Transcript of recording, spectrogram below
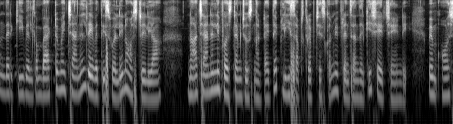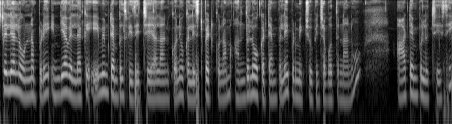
అందరికీ welcome back to my channel Revathi's world in Australia. నా ఛానల్ని ఫస్ట్ టైం చూసినట్టయితే ప్లీజ్ సబ్స్క్రైబ్ చేసుకొని మీ ఫ్రెండ్స్ అందరికీ షేర్ చేయండి. మేము ఆస్ట్రేలియాలో ఉన్నప్పుడే ఇండియా వెళ్ళాక ఏమేమి టెంపుల్స్ విజిట్ చేయాలనుకొని ఒక లిస్ట్ పెట్టుకున్నాం. అందులో ఒక టెంపులే ఇప్పుడు మీకు చూపించబోతున్నాను. ఆ టెంపుల్ వచ్చేసి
